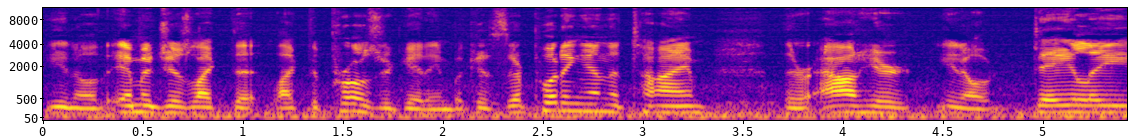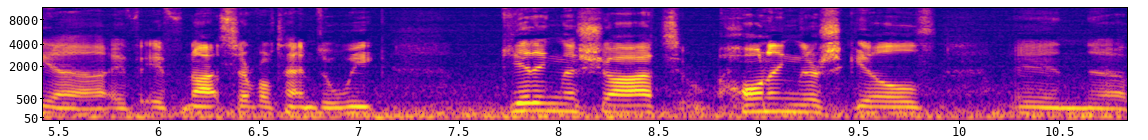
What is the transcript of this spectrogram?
you know the images like the like the pros are getting because they're putting in the time. They're out here, you know, daily, uh, if, if not several times a week, getting the shots, honing their skills, and uh,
